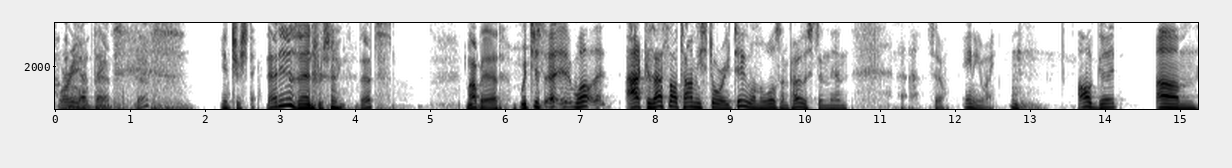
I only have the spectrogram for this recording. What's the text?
Story, I oh, think. that's that's interesting. that is interesting. that's my bad. Which is uh, well, I because I saw Tommy's story too on the Wilson Post, and then uh, so anyway, all good. Um,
